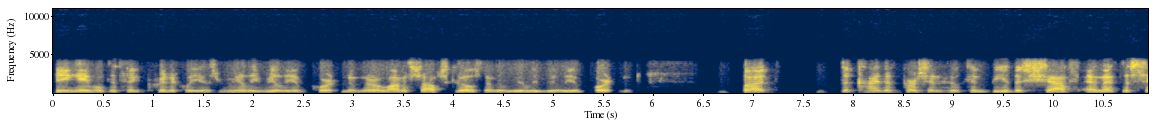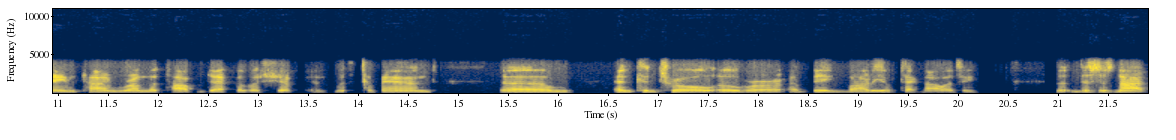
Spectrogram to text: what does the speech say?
being able to think critically is really really important, and there are a lot of soft skills that are really really important. But the kind of person who can be the chef and at the same time run the top deck of a ship with command um, and control over a big body of technology. This is not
